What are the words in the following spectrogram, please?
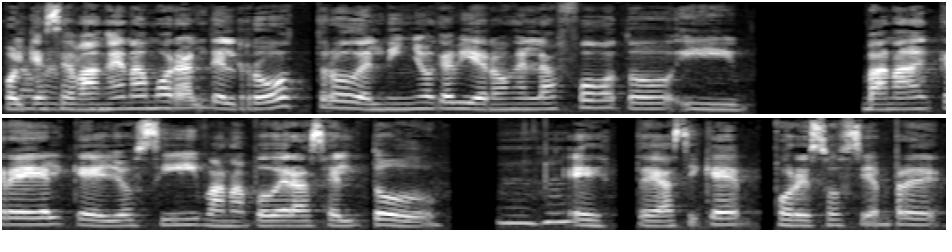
Porque se van a enamorar del rostro del niño que vieron en la foto y van a creer que ellos sí van a poder hacer todo. Este, así que por eso siempre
